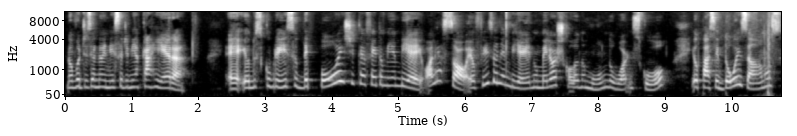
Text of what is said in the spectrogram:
não vou dizer no início de minha carreira. É, eu descobri isso depois de ter feito o meu MBA. Olha só, eu fiz o MBA no melhor escola do mundo, no Wharton School. Eu passei dois anos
